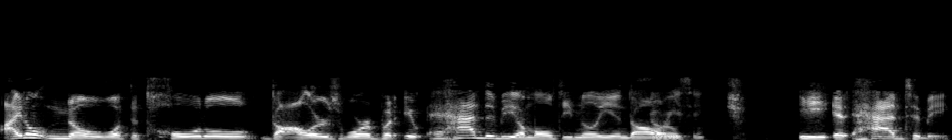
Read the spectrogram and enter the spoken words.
I don't know what the total dollars were, but it had to be a multi-million dollar. Oh, easy. It had to be.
